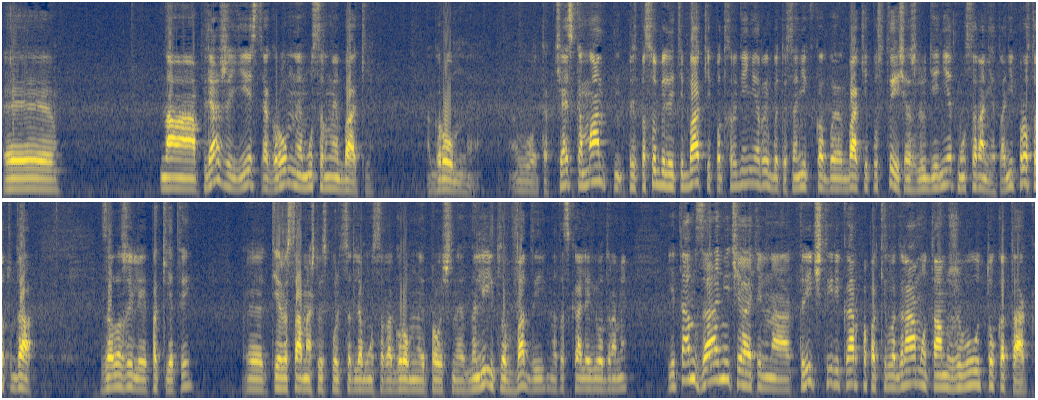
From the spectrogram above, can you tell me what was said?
Э, на пляже есть огромные мусорные баки. Огромные. Вот. Так, часть команд приспособили эти баки под хранение рыбы. То есть они как бы баки пустые, сейчас же людей нет, мусора нет. Они просто туда заложили пакеты, э, те же самые, что используются для мусора, огромные, прочные, налили туда воды, натаскали ведрами. И там замечательно, 3-4 карпа по килограмму там живут только так.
